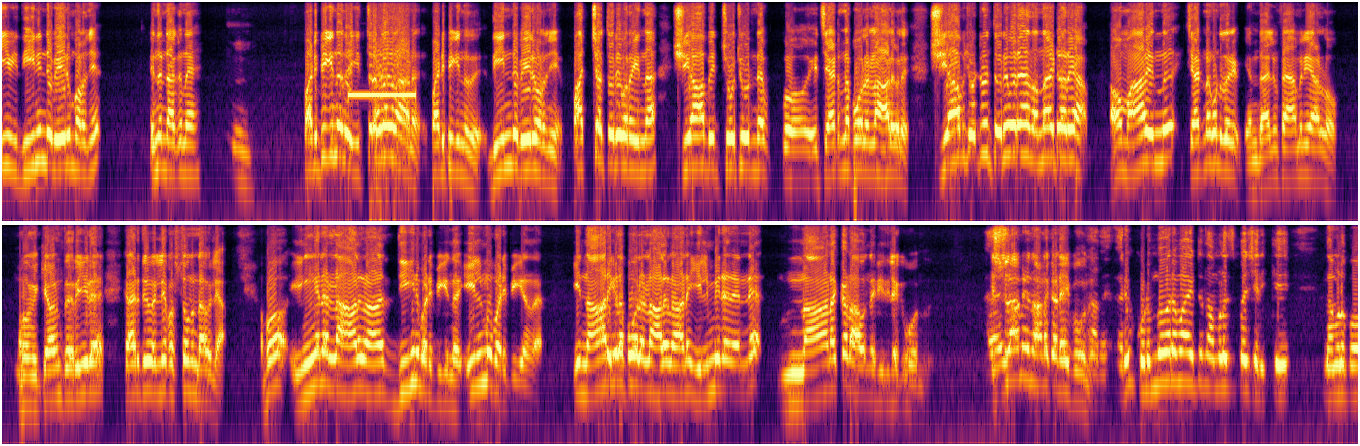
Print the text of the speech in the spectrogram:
ഈ ദീനിന്റെ പേരും പറഞ്ഞ് എന്തുണ്ടാക്കുന്നത് പഠിപ്പിക്കുന്നത് ഇത്തരങ്ങളാണ് പഠിപ്പിക്കുന്നത്. ദീനിന്റെ പേര് പറഞ്ഞ് പച്ച തെറി പറയുന്ന ഷിയാബ് ചോറ്റൂരിന്റെ ചേട്ടനെ പോലുള്ള ആളുകൾ ഷിയാബ് ചോറ്റൂർ തെറി പറയാൻ നന്നായിട്ട് അറിയാം. അവൻ മാറി ഇന്ന് ചേട്ടനെ കൊണ്ട് തരും എന്തായാലും ഫാമിലി ആണല്ലോ. അപ്പൊ മിക്കവാറും തെറിയുടെ കാര്യത്തിൽ വലിയ പ്രശ്നമൊന്നും ഉണ്ടാവില്ല. അപ്പോ ഇങ്ങനെയുള്ള ആളുകളാണ് ദീന് പഠിപ്പിക്കുന്നത് ഇൽമു പഠിപ്പിക്കുന്നത്. ഈ നാറികളെ പോലുള്ള ആളുകളാണ് ഇൽമിനെ തന്നെ നാണക്കടാവുന്ന രീതിയിലേക്ക് പോകുന്നത്. ഇസ്ലാമിന് കടയിൽ പോകുന്നത്. ഒരു കുടുംബപരമായിട്ട് നമ്മൾ ഇപ്പൊ ശരിക്ക് നമ്മളിപ്പോ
